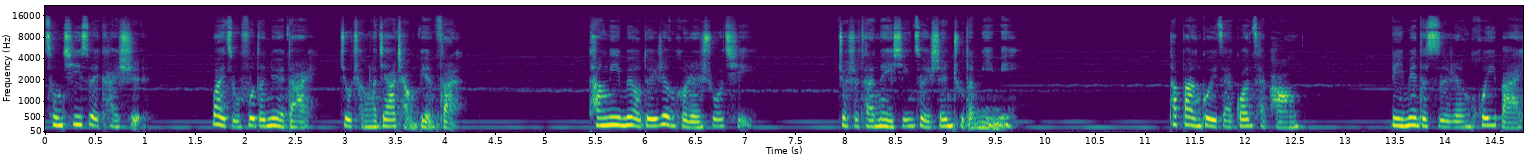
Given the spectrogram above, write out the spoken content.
从七岁开始，外祖父的虐待就成了家常便饭。唐尼没有对任何人说起，这是他内心最深处的秘密。他半跪在棺材旁，里面的死人灰白、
